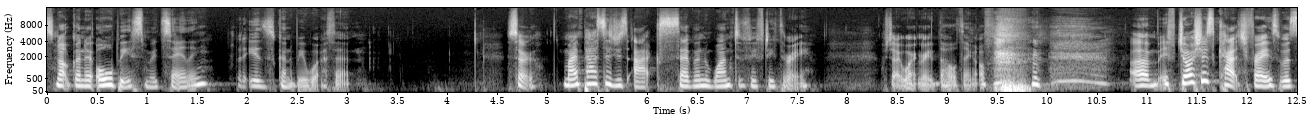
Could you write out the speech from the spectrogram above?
It's not going to all be smooth sailing, but it is going to be worth it. So, my passage is Acts 7 1 to 53, which I won't read the whole thing off. um, if Josh's catchphrase was,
